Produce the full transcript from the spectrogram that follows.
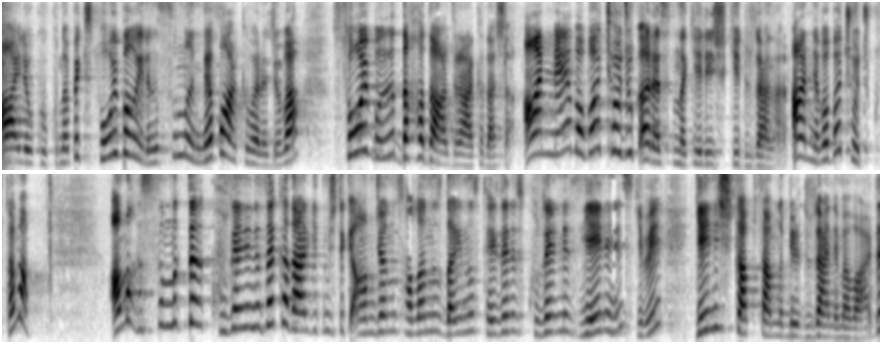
aile hukukuna. Peki soy bağı ile hısımlığın ne farkı var acaba? Soy bağı daha dardır arkadaşlar. Anne baba çocuk arasındaki ilişkiyi düzenler. Anne baba çocuk tamam. Ama hısımlıkta kuzeninize kadar gitmiştik. Amcanız, halanız, dayınız, teyzeniz, kuzeniniz, yeğeniniz gibi geniş kapsamlı bir düzenleme vardı.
